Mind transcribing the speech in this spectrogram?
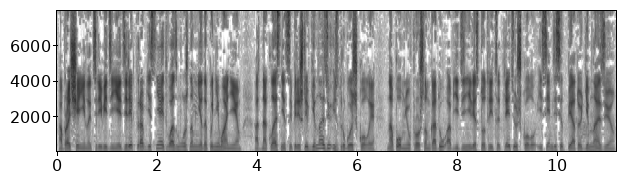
Обращение на телевидение директор объясняет возможным недопониманием. Одноклассницы перешли в гимназию из другой школы. Напомню, в прошлом году объединили 133-ю школу и 75-ю гимназию.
